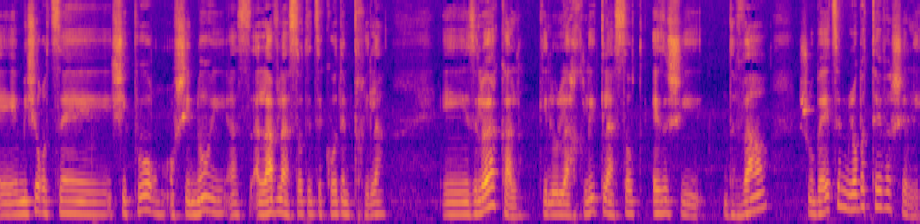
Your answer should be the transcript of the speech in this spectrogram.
אה, מי שרוצה שיפור או שינוי, אז עליו לעשות את זה קודם תחילה. אה, זה לא היה קל, כאילו להחליט לעשות איזשהי דבר שהוא בעצם לא בטבע שלי.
